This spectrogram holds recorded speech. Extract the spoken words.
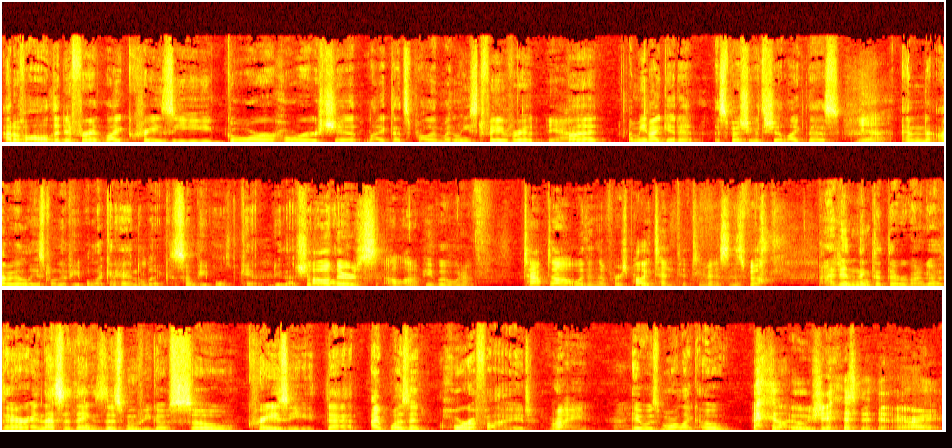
out of all the different like crazy gore horror shit like that's probably my least favorite Yeah. but i mean i get it especially with shit like this Yeah. and i'm at least one of the people that can handle it because some people can't do that shit Oh, there's a lot of people who would have tapped out within the first probably 10, 15 minutes of this film. but i didn't think that they were going to go there and that's the thing is this movie goes so crazy that i wasn't horrified right. Right. it was more like oh like, oh shit! All right.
